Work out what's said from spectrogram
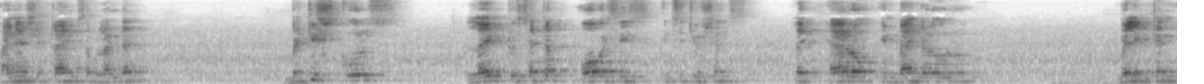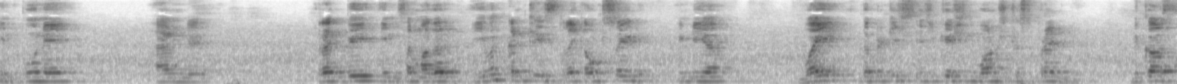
Financial Times of London, British schools like to set up overseas institutions like Harrow in Bangalore, Wellington in Pune, and uh, Rugby in some other, even countries like outside India. Why the British education wants to spread? Because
